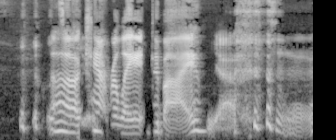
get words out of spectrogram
uh, cute. can't relate. Goodbye. yeah.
